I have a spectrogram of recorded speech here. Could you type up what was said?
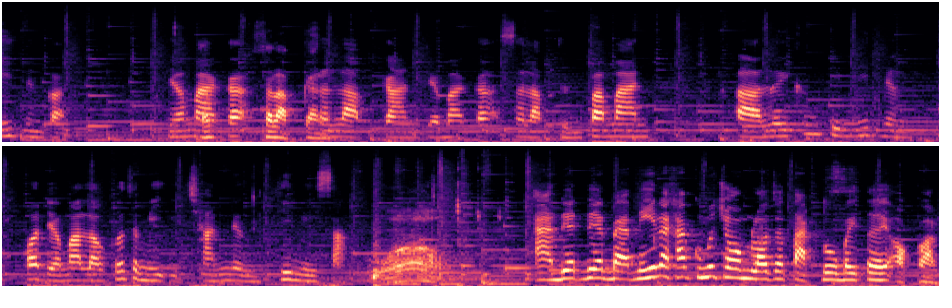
นิดนึงก่อน เดี๋ยวมาก็สลับกันสลับกันเดี๋ยวมาก็สลับถึงประมาณอ่าเลยครึ่งพิมพ์นิดนึงเพราะเดี๋ยวมาเราก็จะมีอีกชั้นหนึ่งที่มีสังอ่าเดือดเดือดๆแบบนี้นะครับคุณผู้ชมเราจะตักตัวใบเตยออกก่อน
